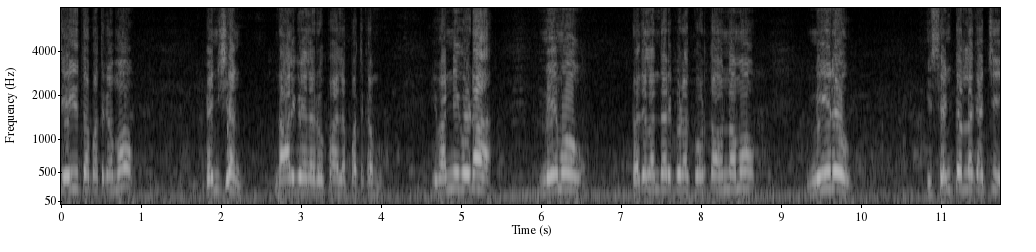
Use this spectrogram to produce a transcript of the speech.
చేయూత పథకము పెన్షన్ నాలుగు వేల రూపాయల పథకము. ఇవన్నీ కూడా మేము ప్రజలందరికీ కూడా కోరుతా ఉన్నాము. మీరు ఈ సెంటర్లకు వచ్చి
